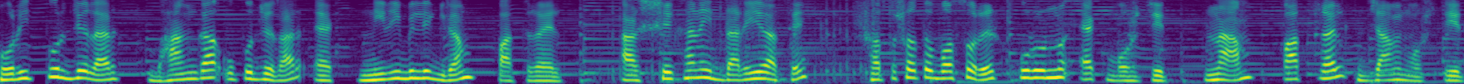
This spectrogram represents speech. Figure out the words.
ফরিদপুর জেলার ভাঙ্গা উপজেলার এক নিরিবিলি গ্রাম পাত্রাইল আর সেখানেই দাঁড়িয়ে আছে শত শত বছরের পুরনো এক মসজিদ। নাম পাত্রাইল জামে মসজিদ।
